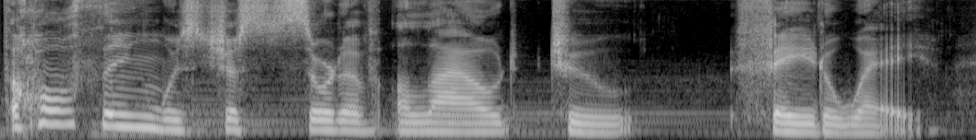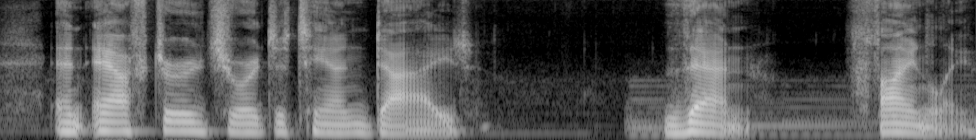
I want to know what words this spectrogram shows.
the whole thing was just sort of allowed to fade away. And after Georgia Tann died, then, finally,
